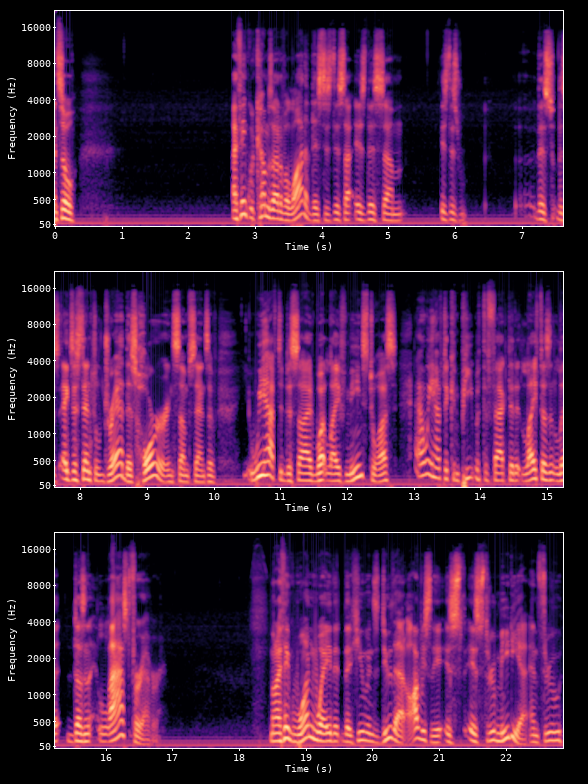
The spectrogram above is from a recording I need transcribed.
And so, I think what comes out of a lot of this is this uh, is this um, is this this this existential dread, this horror in some sense of we have to decide what life means to us, and we have to compete with the fact that it, life doesn't li- doesn't last forever. But I think one way that, that humans do that, obviously, is is through media and through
